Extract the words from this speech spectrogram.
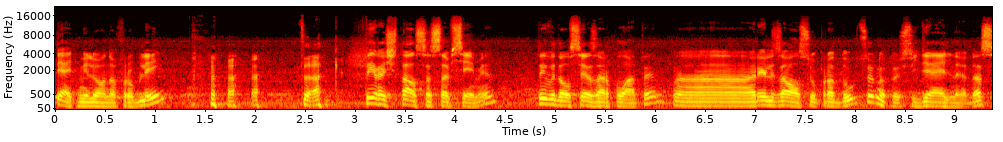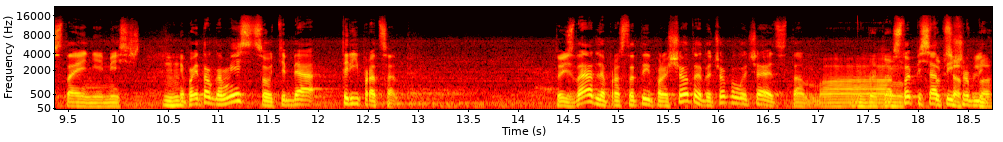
5 миллионов рублей. Так. Ты рассчитался со всеми, ты выдал все зарплаты, а, реализовал всю продукцию, ну, то есть идеальное да, состояние месяца. И по итогам месяца у тебя 3%. То есть, да, для простоты просчета это что получается там? 150 ну, тысяч рублей. Да.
